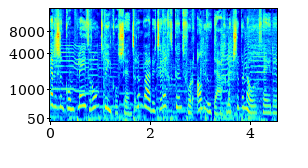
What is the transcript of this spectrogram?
Er is een compleet rond winkelcentrum waar u terecht kunt voor al uw dagelijkse benodigdheden.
